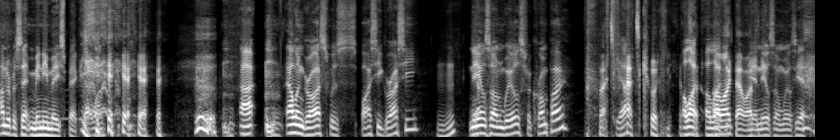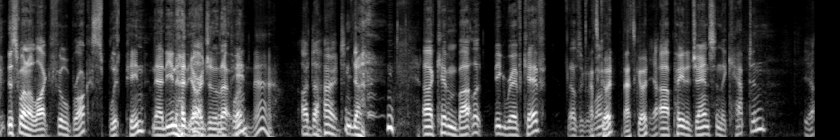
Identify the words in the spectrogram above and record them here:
100% mini me spec, that one. yeah, yeah. Uh, Allan Grice was Spicy Gricey. Mhm. Neil's on Wheels for Crompo. That's Yep. that's good. I like, I like, like that one. Yeah, Neil's on Wheels. Yeah, this one I like. Phil Brock, Split Pin. Now, do you know the origin of that one? No. I don't. No. uh, Kevin Bartlett, Big Rev Kev. That was a good one. That's one. good. That's good. Yep. Uh, Peter Janson, the captain. Yeah.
